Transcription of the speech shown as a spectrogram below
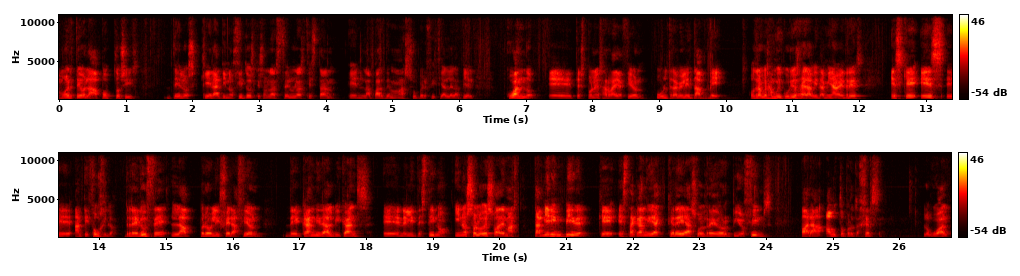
muerte o la apoptosis de los queratinocitos, que son las células que están en la parte más superficial de la piel, cuando eh, te expones a radiación ultravioleta B. Otra cosa muy curiosa de la vitamina B3 es que es eh, antifúngica. Reduce la proliferación de Candida albicans en el intestino y no solo eso, además, también impide que esta cándida cree a su alrededor biofilms para autoprotegerse. Lo cual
